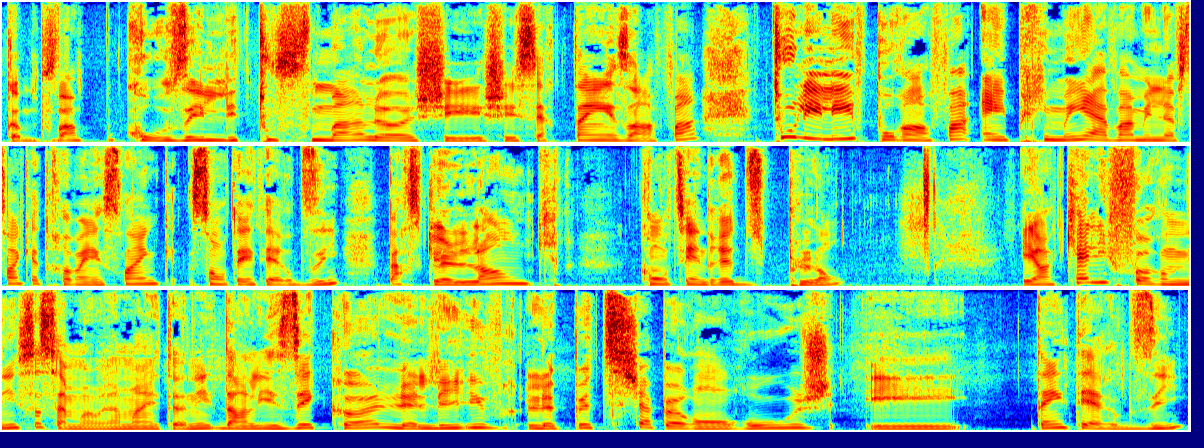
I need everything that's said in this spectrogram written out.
comme pouvant causer l'étouffement là chez chez certains enfants. Tous les livres pour enfants imprimés avant 1985 sont interdits parce que l'encre contiendrait du plomb. Et en Californie, ça, ça m'a vraiment étonné. Dans les écoles, le livre Le Petit Chaperon Rouge est interdit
